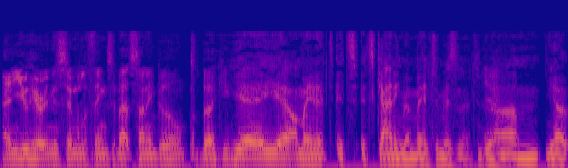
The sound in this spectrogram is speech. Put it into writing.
and you hearing the similar things about Sonny Bill, Berkey? Yeah, yeah. I mean, it, it's it's gaining momentum, isn't it? Yeah. Um, you know,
